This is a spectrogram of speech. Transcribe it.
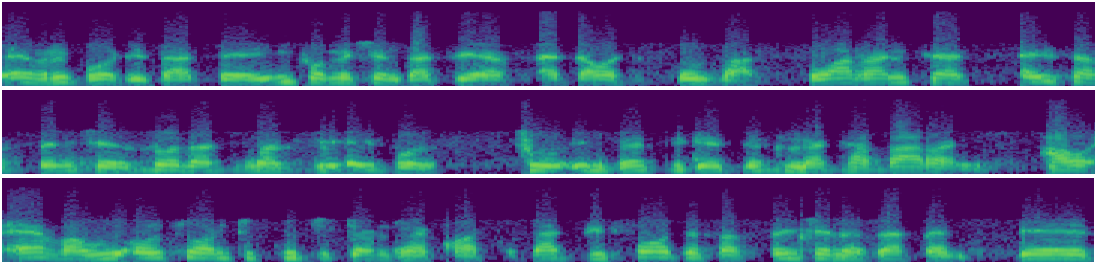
everybody that the information that we have at our disposal warranted a suspension so that we must be able to investigate this matter thoroughly. However, we also want to put it on record that before the suspension has happened, the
